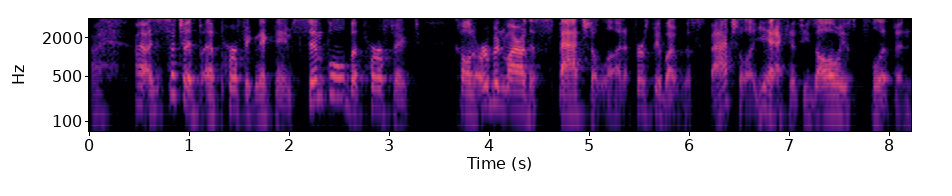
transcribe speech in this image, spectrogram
uh, it's such a, a, perfect nickname, simple but perfect, called Urban Meyer the Spatula. And at first, people like the spatula, yeah, because he's always flipping.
